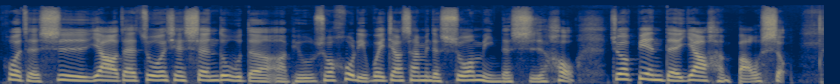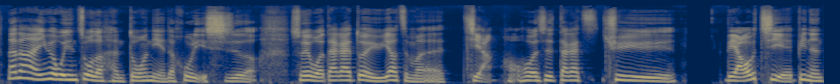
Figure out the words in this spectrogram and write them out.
或者是要在做一些深入的啊，比如说护理卫教上面的说明的时候，就变得要很保守。那当然，因为我已经做了很多年的护理师了，所以我大概对于要怎么讲，或者是大概去。了解并能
